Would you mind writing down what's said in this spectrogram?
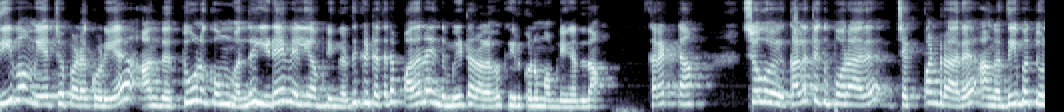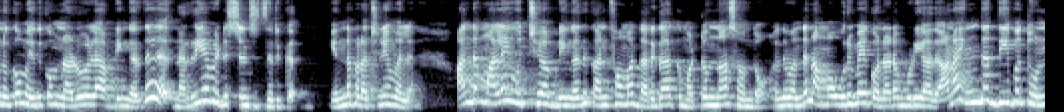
தீபம் ஏற்றப்படக்கூடிய அந்த தூணுக்கும் வந்து இடைவெளி அப்படிங்கிறது கிட்டத்தட்ட பதினைந்து மீட்டர் அளவுக்கு இருக்கணும் அப்படிங்கிறது தான் கரெக்டா ஸோ களத்துக்கு போறாரு செக் பண்றாரு. அங்க தீபத்தூணுக்கும் இதுக்கும் நடுவுல அப்படிங்கிறது நிறையவே டிஸ்டன்சஸ் இருக்கு. எந்த பிரச்சனையும் இல்லை. அந்த மலை உச்சி அப்படிங்கிறது கன்ஃபார்மா தர்காக்கு மட்டும்தான் சொந்தம். இது வந்து நம்ம உரிமை கொண்டாட முடியாது. ஆனா இந்த தீபத்தூண்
